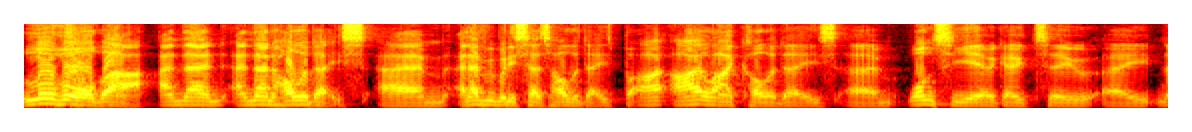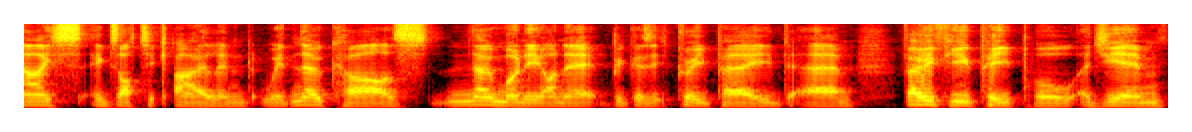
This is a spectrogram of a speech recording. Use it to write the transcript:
Love all that, and then and then holidays. Um, and everybody says holidays, but I, I like holidays. Um, once a year, I go to a nice exotic island with no cars, no money on it because it's prepaid. Um, very few people, a gym,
